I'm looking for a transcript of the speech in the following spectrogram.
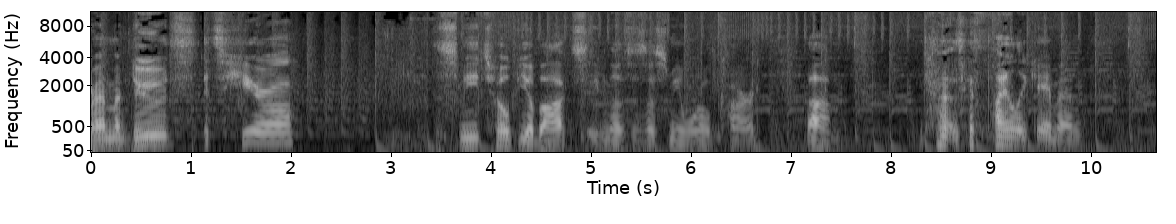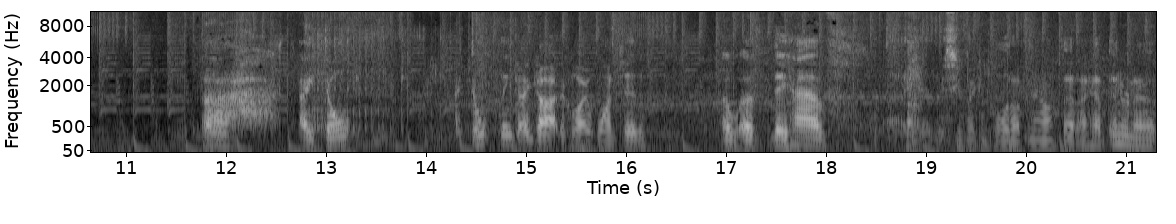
Alright, my dudes, it's here. The Smeyetopia box, even though this is a Smeye World card. Um, it finally came in. Uh, I don't, I don't think I got who I wanted. Uh, uh, they have. Uh, here, let me see if I can pull it up now that I have internet.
